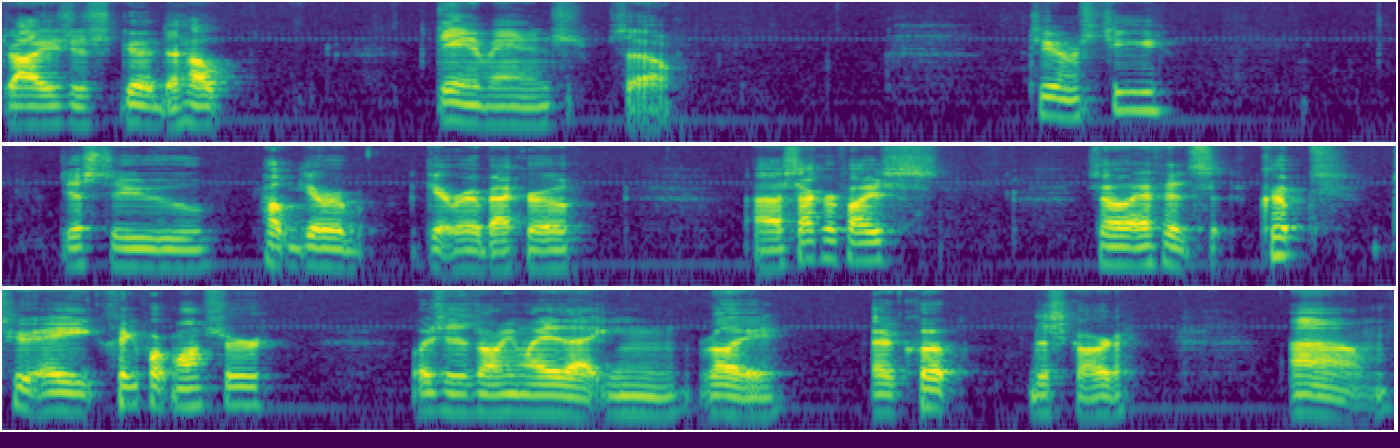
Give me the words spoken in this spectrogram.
Duality is just good to help gain advantage. So, 2 MST, just to help get rid, get rid of back row. Uh, Saqlifice. So if it's equipped to a Qliphort monster, which is the only way that you can really equip this card, um,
